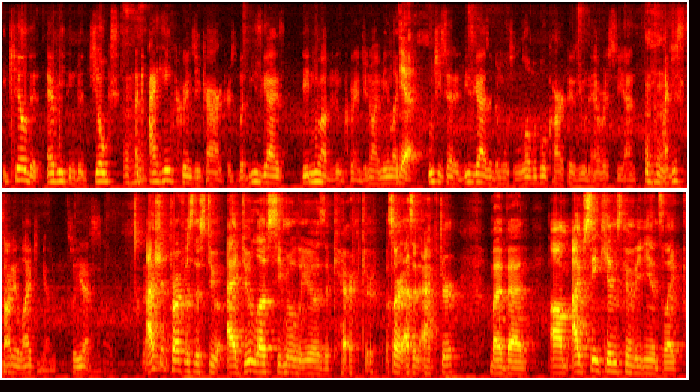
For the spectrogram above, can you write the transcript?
it killed it. Everything, the jokes. Mhm. Like I hate cringy characters, but these guys they knew how to do cringe. You know what I mean? Like Yeah. Uchi said it. These guys are the most lovable characters you would ever see, and Mhm. I just started liking them. So yes, I should preface this too. I do love Simu Liu as a character. Sorry, as an actor. My bad. Um, I've seen Kim's Convenience like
